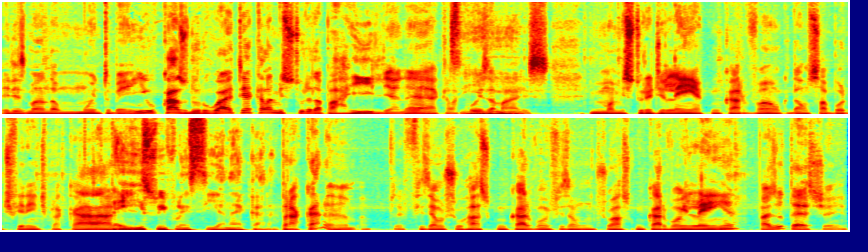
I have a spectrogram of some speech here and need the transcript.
eles mandam muito bem. E o caso do Uruguai tem aquela mistura da parrilha, né? Aquela Sim. coisa mais uma mistura de lenha com carvão que dá um sabor diferente pra carne. Até isso influencia, né, cara? Pra caramba. Se fizer um churrasco com carvão e fizer um churrasco com carvão e lenha, faz o teste aí.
